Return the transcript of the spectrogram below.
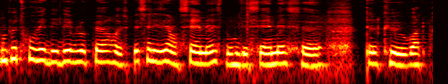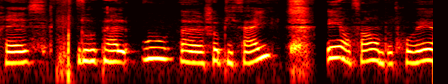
On peut trouver des développeurs spécialisés en CMS, donc des CMS tels que WordPress, Drupal ou Shopify. Et enfin, on peut trouver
